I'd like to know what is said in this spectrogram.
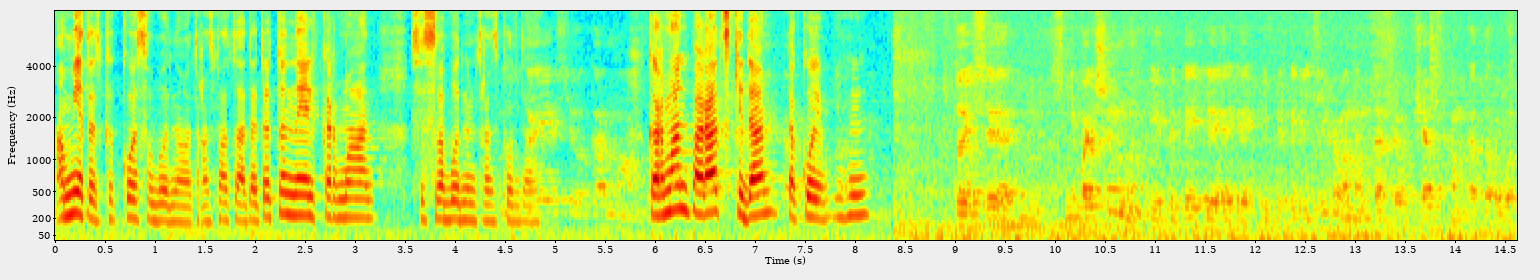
А метод какой свободного трансплантата? Это туннель, карман со свободным Ну, трансплантатом. скорее всего, карман. Карман по-радски, да, такой. мгм. То есть э, с небольшим эпите- э, э, эпителизированным даже участком, который вот.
